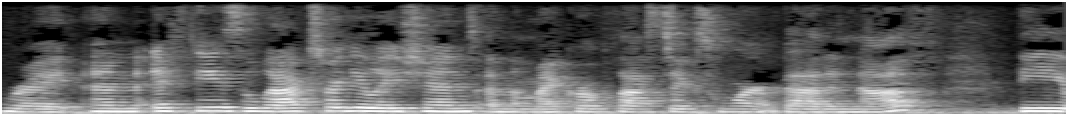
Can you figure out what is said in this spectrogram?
Right, and if these lax regulations and the microplastics weren't bad enough, the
